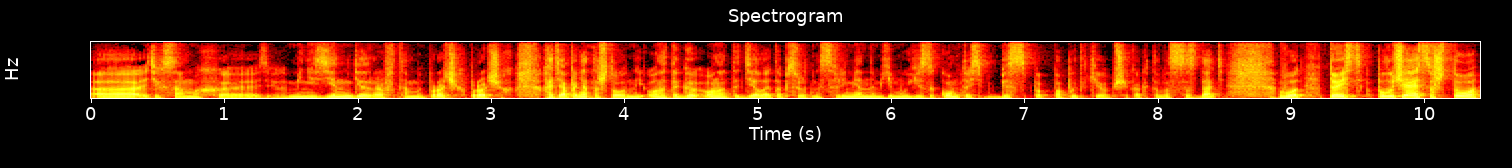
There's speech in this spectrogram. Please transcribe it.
этих самых мини-зингеров там и прочих-прочих. Хотя понятно, что он, он, это, он это делает абсолютно современным ему языком, то есть без попытки вообще как-то воссоздать. Вот, то есть получается, что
